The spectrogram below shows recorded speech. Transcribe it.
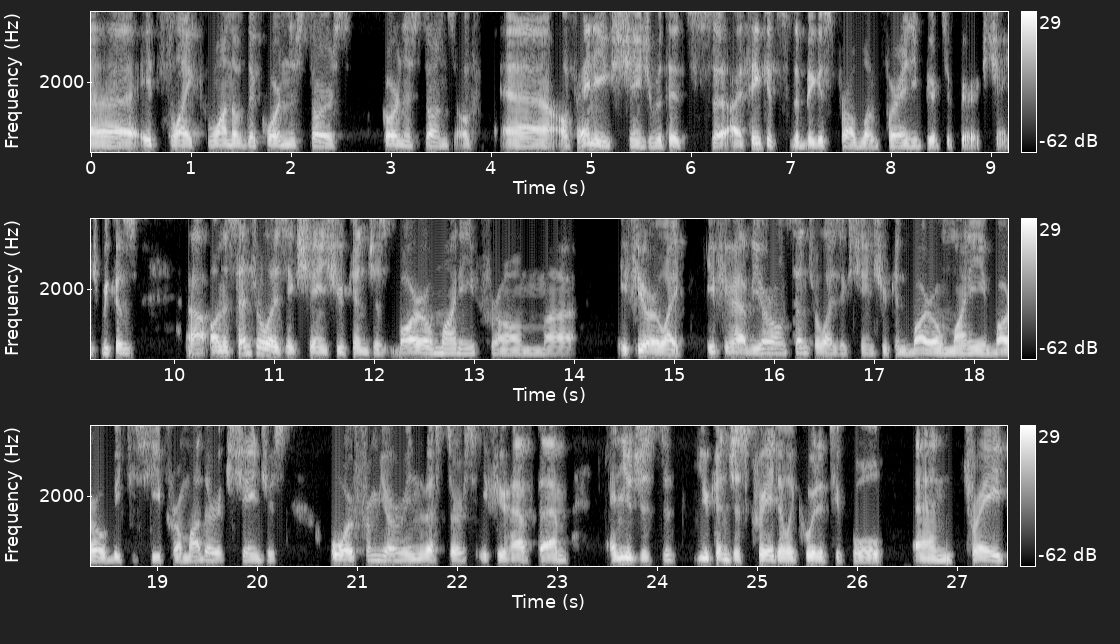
Uh, it's like one of the cornerstones cornerstones of uh, of any exchange but it's uh, i think it's the biggest problem for any peer-to-peer exchange because uh, on a centralized exchange you can just borrow money from uh, if you're like if you have your own centralized exchange, you can borrow money, borrow BTC from other exchanges or from your investors if you have them, and you just you can just create a liquidity pool and trade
